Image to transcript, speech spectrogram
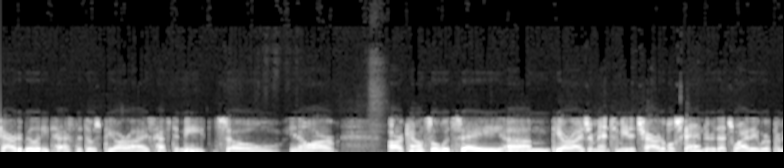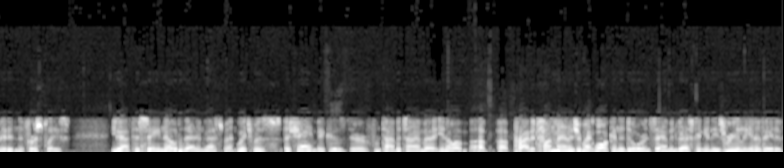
charitability test that those PRIs have to meet. So, you know, our our counsel would say um, PRIs are meant to meet a charitable standard. That's why they were permitted in the first place. You have to say no to that investment, which was a shame because mm. there, from time to time, uh, you know, a, a, a private fund manager might walk in the door and say, "I'm investing in these really innovative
